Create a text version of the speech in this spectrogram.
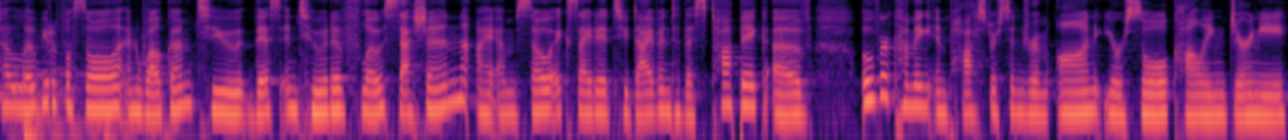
Hello, beautiful soul, and welcome to this intuitive flow session. I am so excited to dive into this topic of overcoming imposter syndrome on your soul calling journey.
